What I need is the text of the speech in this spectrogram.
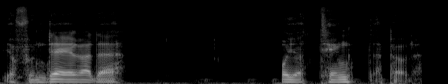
jag funderade och jag tänkte på det.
